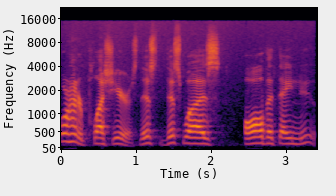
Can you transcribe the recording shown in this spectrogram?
400 plus years. This, this was all that they knew.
